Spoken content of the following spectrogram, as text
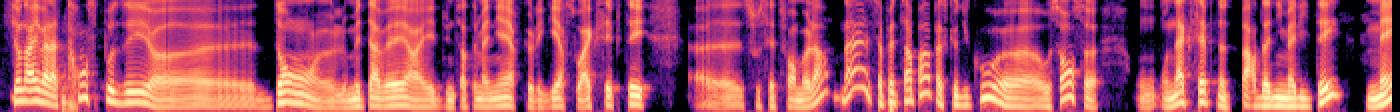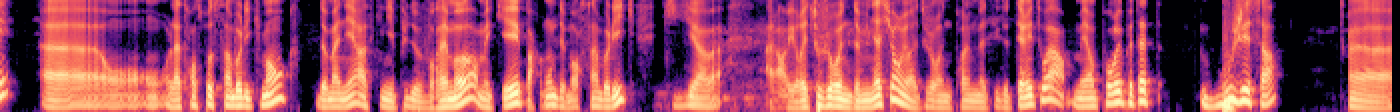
si on arrive à la transposer dans le métavers et d'une certaine manière que les guerres soient acceptées sous cette forme-là, ça peut être sympa parce que du coup, au sens, on, on accepte notre part d'animalité, mais euh, on, la transpose symboliquement de manière à ce qu'il n'y ait plus de vraies morts, mais qu'il y ait par contre des morts symboliques qui... Euh, alors il y aurait toujours une domination, il y aurait toujours une problématique de territoire, mais on pourrait peut-être bouger ça. Euh,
